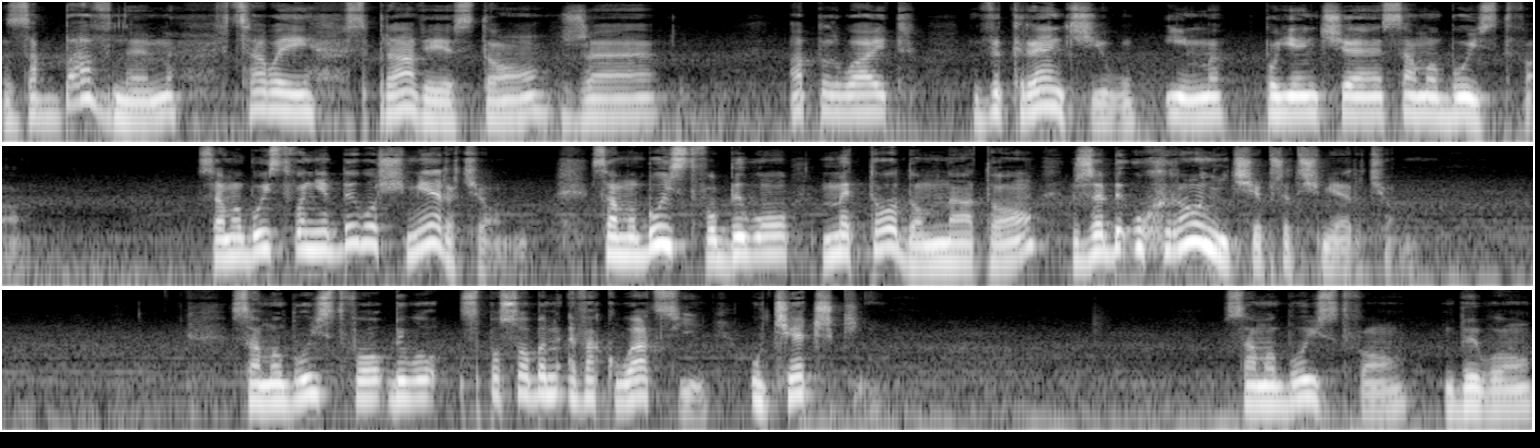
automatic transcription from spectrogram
Zabawnym w całej sprawie jest to, że Applewhite wykręcił im pojęcie samobójstwa. Samobójstwo nie było śmiercią. Samobójstwo było metodą na to, żeby uchronić się przed śmiercią. Samobójstwo było sposobem ewakuacji, ucieczki. Samobójstwo było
